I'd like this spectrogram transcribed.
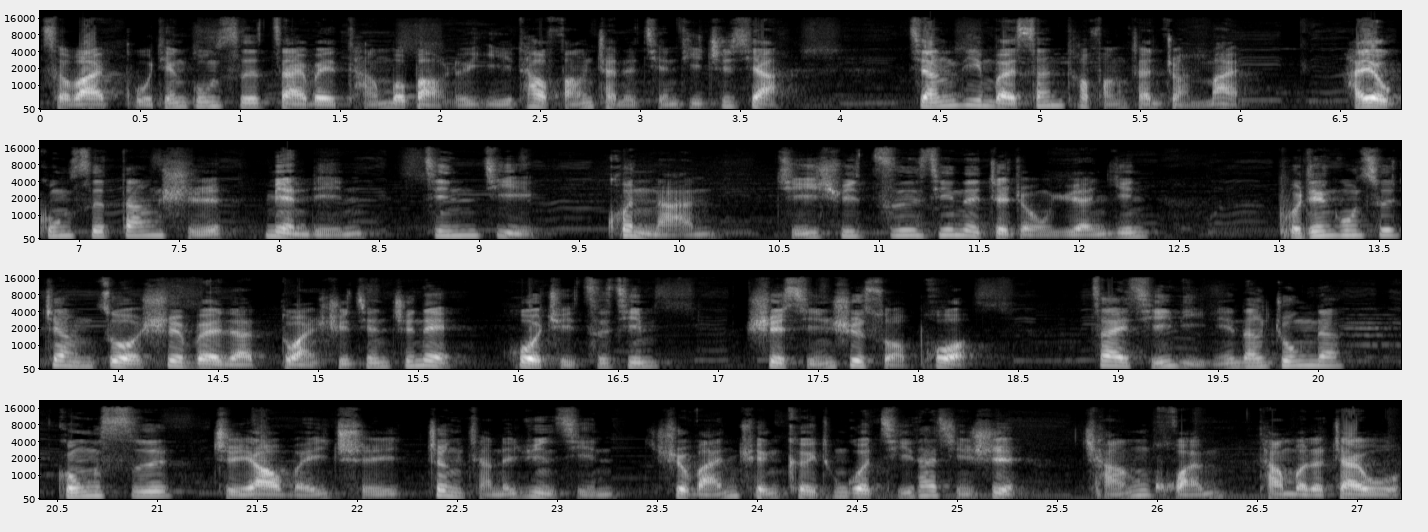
此外，普天公司在为唐某保留一套房产的前提之下，将另外三套房产转卖，还有公司当时面临经济困难、急需资金的这种原因，普天公司这样做是为了短时间之内。获取资金是形势所迫，在其理念当中呢，公司只要维持正常的运行，是完全可以通过其他形式偿还汤某的债务。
